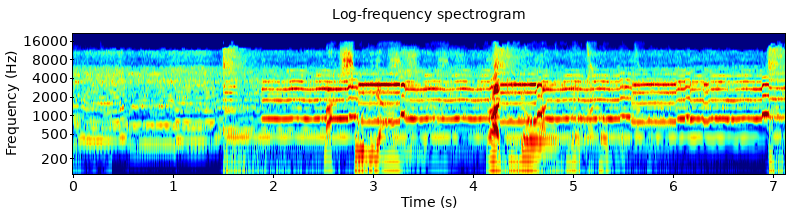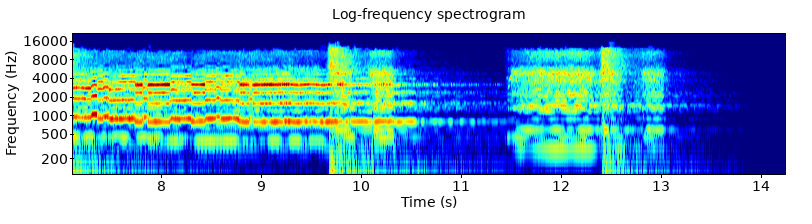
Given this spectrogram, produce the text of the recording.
محصولی از رادیو مترو.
